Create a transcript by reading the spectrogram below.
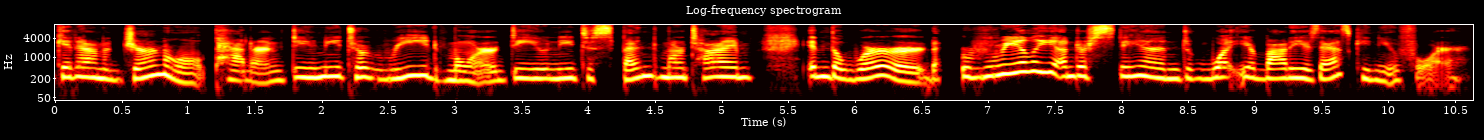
get on a journal pattern? Do you need to read more? Do you need to spend more time in the word? Really understand what your body is asking you for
